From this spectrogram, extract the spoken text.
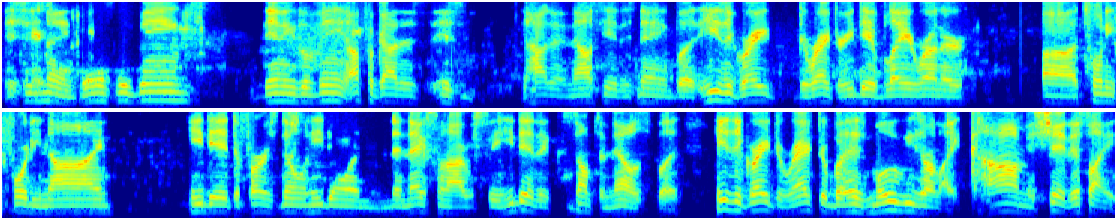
is his name Dennis Levine? Denny Levine. I forgot his his how to enunciate his name, but he's a great director. He did Blade Runner, uh, twenty forty nine. He did the first Dune. He doing the next one. Obviously, he did something else, but he's a great director. But his movies are like calm as shit. It's like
